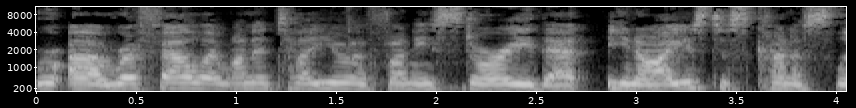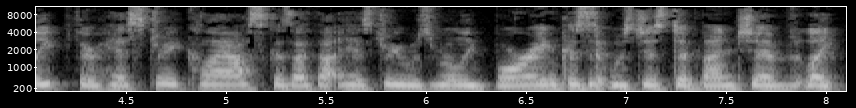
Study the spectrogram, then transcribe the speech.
Uh, Rafael, I want to tell you a funny story that you know I used to kind of sleep through history class because I thought history was really boring because it was just a bunch of like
